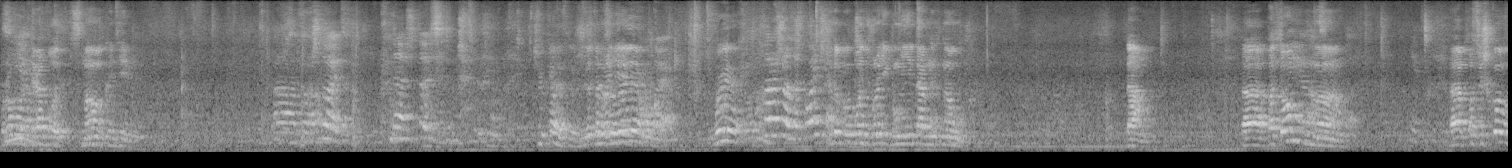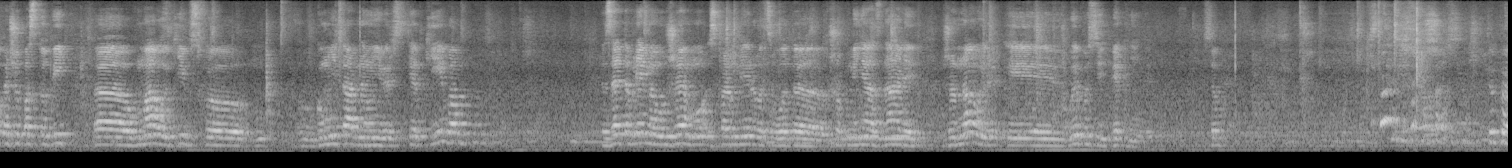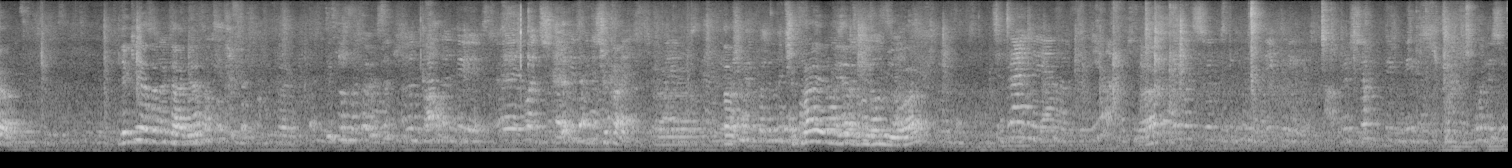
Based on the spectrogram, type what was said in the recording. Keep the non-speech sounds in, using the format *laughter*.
пробовать работать с малой академией. А, Что это? Да, что это? Чекайте, це не вроде-. Ви Ну хорошо, закончим. Что-то вот вроде гуманитарных наук. Там. Э, Потом э, э, после школы хочу поступить э, в Малую Киевскую в гуманитарный университет Киева За это время уже мо- сформироваться, вот, чтобы меня знали журнал и, и выпустить две книги. Все. тепер. Які є запитання? Как бы ты, э, вот что ты будешь Чекай. писать? Е, Даша, чи правильно я зрозуміла? Чи правильно я зрозуміла? Так. Ти ось свою поступну книгу. А про що ти будеш Писати?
